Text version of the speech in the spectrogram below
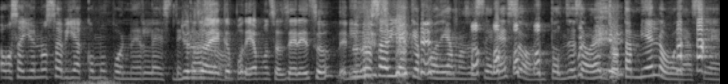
o sea, yo no sabía cómo ponerle este Yo no sabía que podíamos hacer eso. de Y no decir- sabía que podíamos hacer eso. Entonces ahora yo también lo voy a hacer.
